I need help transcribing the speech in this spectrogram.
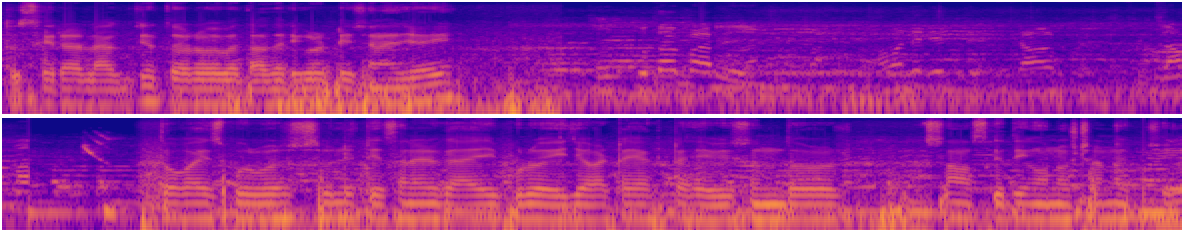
তো সেরা লাগছে। তো এবার তাড়াতাড়ি করে স্টেশনে যাই। তো গাইস পূর্বস্থলী স্টেশনের গায়ে পুরো এই জায়গাটায় একটা হেভি সুন্দর সাংস্কৃতিক অনুষ্ঠান হচ্ছিল।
